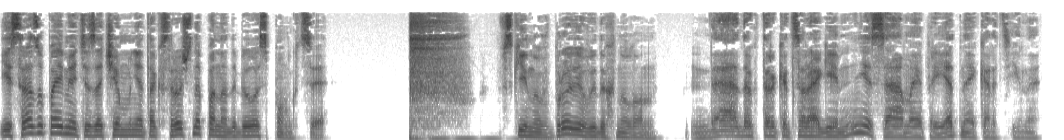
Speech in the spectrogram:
и сразу поймете, зачем мне так срочно понадобилась пункция. Вскинув брови, выдохнул он. — Да, доктор Кацураги, не самая приятная картина.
